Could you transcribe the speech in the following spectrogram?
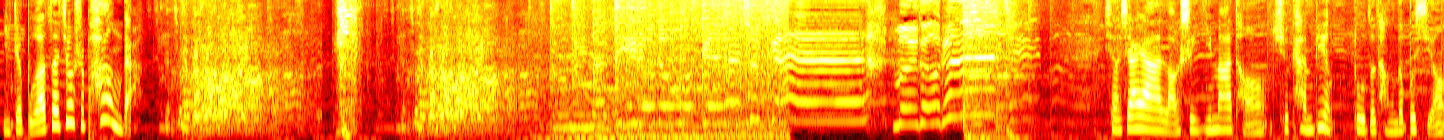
你这脖子就是胖的。”小仙儿呀，老是姨妈疼，去看病，肚子疼的不行。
